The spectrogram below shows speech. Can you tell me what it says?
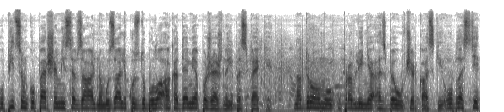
У підсумку перше місце в загальному заліку здобула Академія пожежної безпеки. На другому управління СБУ в Черкаській області,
